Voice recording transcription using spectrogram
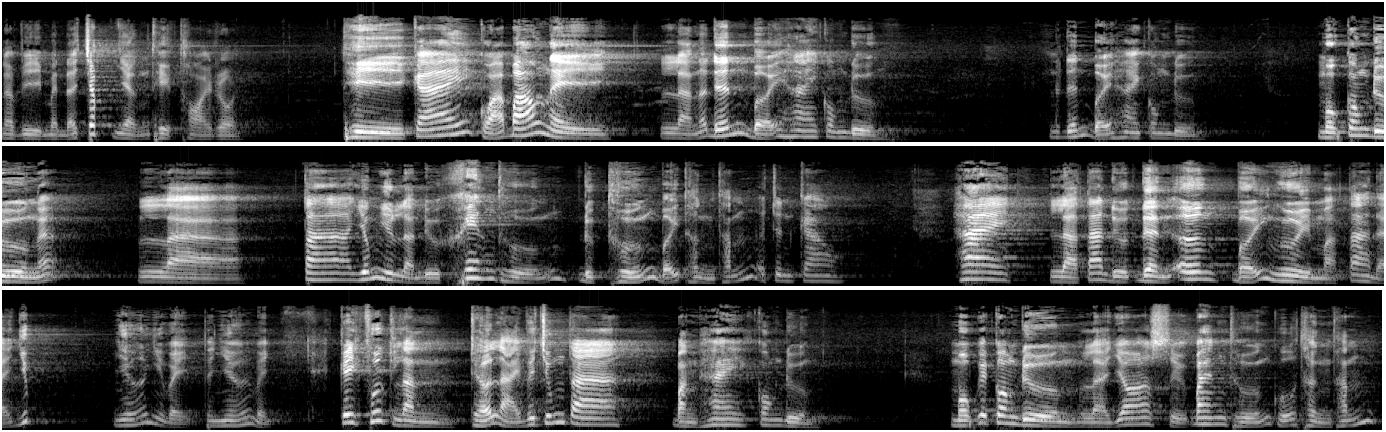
là vì mình đã chấp nhận thiệt thòi rồi. Thì cái quả báo này là nó đến bởi hai con đường. Nó đến bởi hai con đường. Một con đường á, là ta giống như là được khen thưởng, được thưởng bởi thần thánh ở trên cao. Hai là ta được đền ơn bởi người mà ta đã giúp. Nhớ như vậy, ta nhớ vậy. Cái phước lành trở lại với chúng ta bằng hai con đường một cái con đường là do sự ban thưởng của thần thánh.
